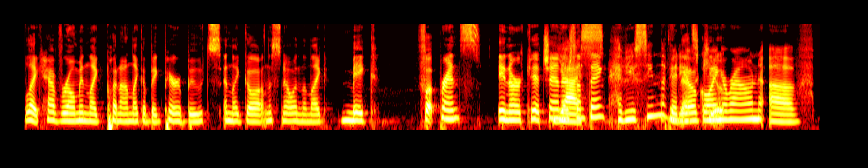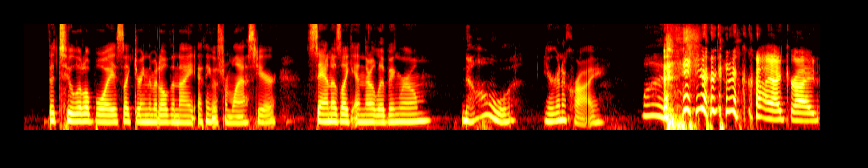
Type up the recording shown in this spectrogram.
like have Roman like put on like a big pair of boots and like go out in the snow and then like make footprints in our kitchen or something. Have you seen the video going cute. around of the two little boys like during the middle of the night? I think it was from last year. Santa's like in their living room. No. You're gonna cry. What? You're gonna cry. I cried.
